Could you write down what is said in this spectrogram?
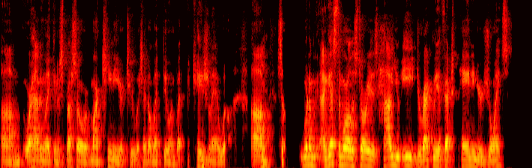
um, or having like an espresso or martini or two, which I don't like doing, but occasionally I will. Um, yeah. So what I'm, I guess the moral of the story is how you eat directly affects pain in your joints.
